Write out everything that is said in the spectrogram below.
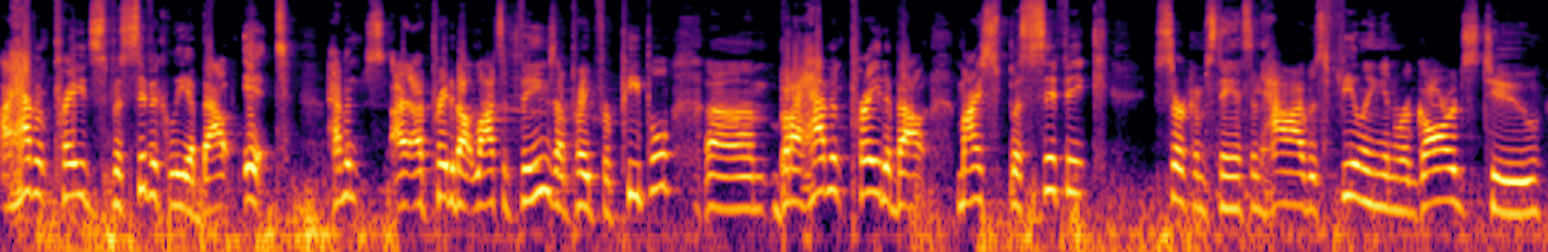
I haven't prayed specifically about it. I haven't I, I prayed about lots of things. I prayed for people, um, but I haven't prayed about my specific circumstance and how I was feeling in regards to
